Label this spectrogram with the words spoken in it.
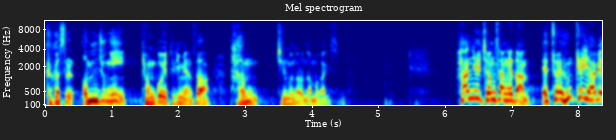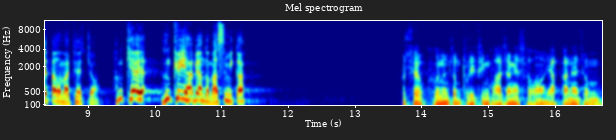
그것을 엄중히 경고해 드리면서 다음 질문으로 넘어가겠습니다. 한일 정상회담 애초에 흔쾌히 합의했다고 발표했죠. 흔쾌히, 흔쾌히 합의한 거 맞습니까? 글쎄요, 그거는 좀 브리핑 과정에서 약간의 좀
